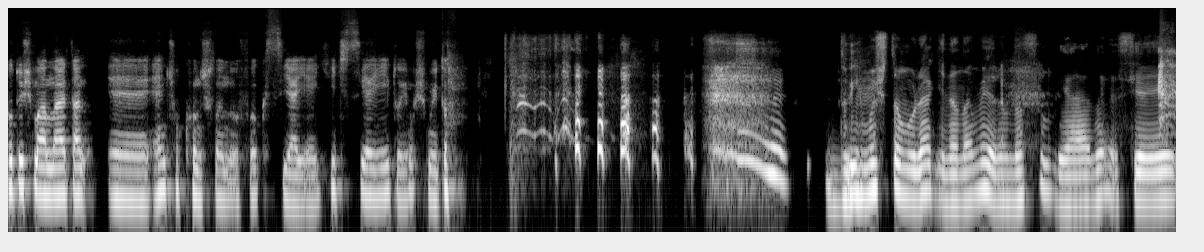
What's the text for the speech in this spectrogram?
Bu düşmanlardan e, en çok konuşulan ufuk CIA. Hiç CIA'yı duymuş muydun? Duymuştum Burak inanamıyorum. Nasıl yani? CIA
